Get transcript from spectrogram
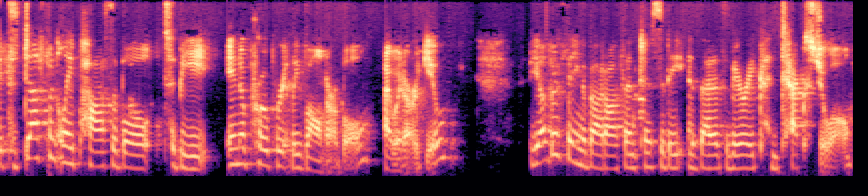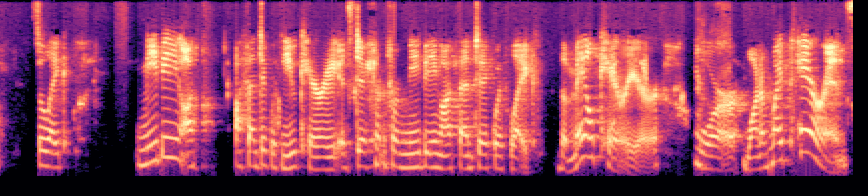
it's definitely possible to be inappropriately vulnerable, I would argue. The other thing about authenticity is that it's very contextual. So, like me being authentic with you, Carrie, is different from me being authentic with like the mail carrier or one of my parents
